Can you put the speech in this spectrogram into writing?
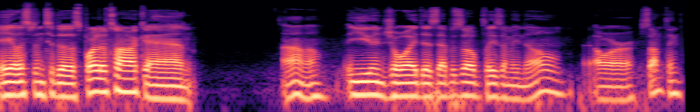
hey, listen to the spoiler talk, and I don't know. You enjoyed this episode? Please let me know or something.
